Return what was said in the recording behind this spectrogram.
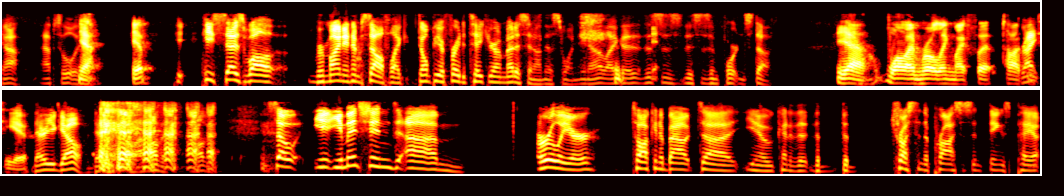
Yeah, absolutely. Yeah. Yep. He, he says while reminding himself like don't be afraid to take your own medicine on this one you know like uh, this is this is important stuff yeah while i'm rolling my foot talking right. to you there you go there you go i love it i love it so you, you mentioned um, earlier talking about uh, you know kind of the, the, the trust in the process and things pay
